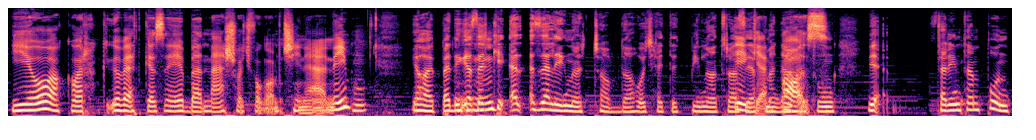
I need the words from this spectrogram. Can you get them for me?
jó, akkor következő évben máshogy fogom csinálni. Hm. Jaj, pedig ez, egy, mhm. ez, ez elég nagy csapda, hogy hát egy pillanatra azért Igen, megállhatunk. Az. Szerintem pont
